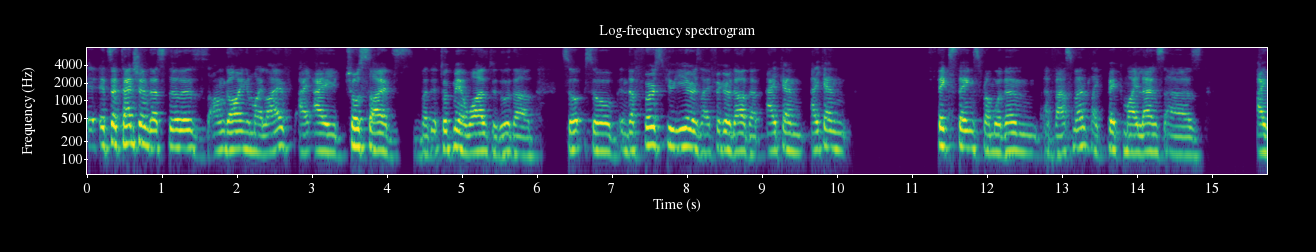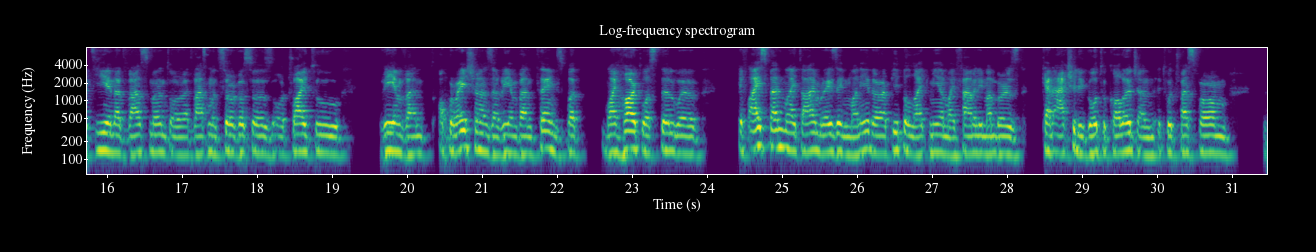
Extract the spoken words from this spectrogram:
it's a tension that still is ongoing in my life I, I chose sides but it took me a while to do that so so in the first few years i figured out that i can i can fix things from within advancement, like pick my lens as IT and advancement or advancement services, or try to reinvent operations and reinvent things. But my heart was still with if I spend my time raising money, there are people like me and my family members can actually go to college and it would transform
